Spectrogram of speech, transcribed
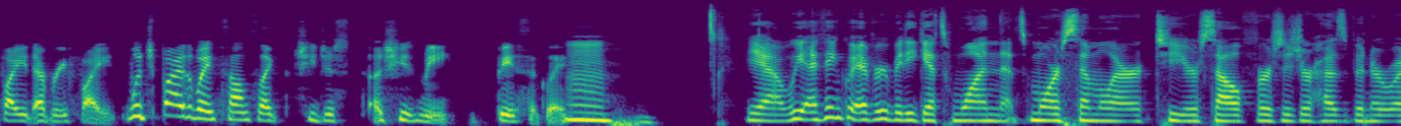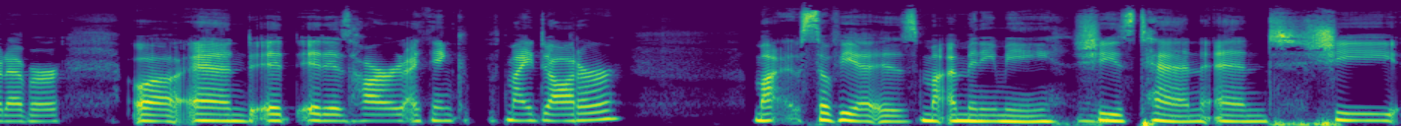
fight every fight, which by the way, sounds like she just, uh, she's me basically. Mm. Yeah, we. I think everybody gets one that's more similar to yourself versus your husband or whatever, uh, and it it is hard. I think my daughter, my Sophia is my, a mini me. She's ten, and she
